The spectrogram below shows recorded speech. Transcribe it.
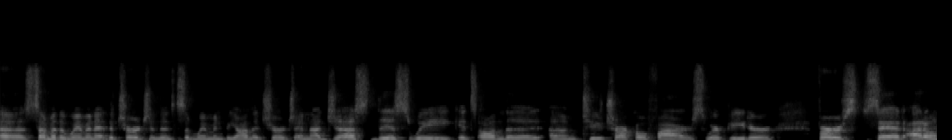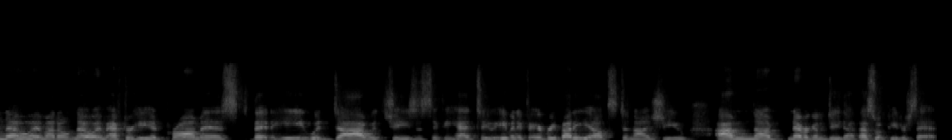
uh, some of the women at the church and then some women beyond the church and i just this week it's on the um, two charcoal fires where peter first said, I don't know him. I don't know him after he had promised that he would die with Jesus if he had to, even if everybody else denies you, I'm not never going to do that. That's what Peter said.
